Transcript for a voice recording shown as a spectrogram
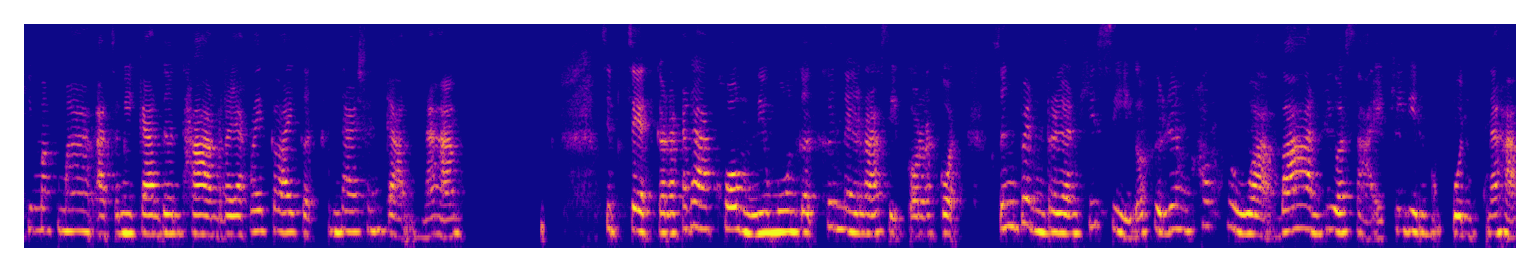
ที่มาก ๆ อาจจะมีการเดินทางระยะใกล้ ๆ เกิดขึ้นได้เช่นกันนะคะ 17 กรกฎาคมนิวมูนเกิดขึ้นในราศีกรกฎซึ่งเป็นเรือนที่ 4 ก็คือเรื่องครอบครัวบ้านที่อาศัยที่ดินของคุณนะคะ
